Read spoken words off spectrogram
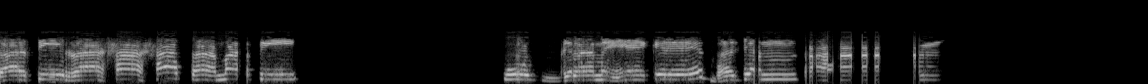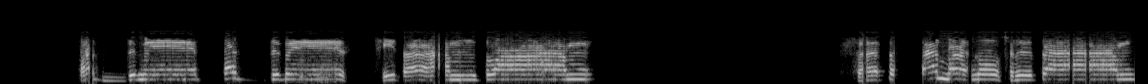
ततिरहतमपि उग्रमेके भजन्ताम्। पद्मे पद्मे स्थिताम् त्वाम्। सततमनुसृताम्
